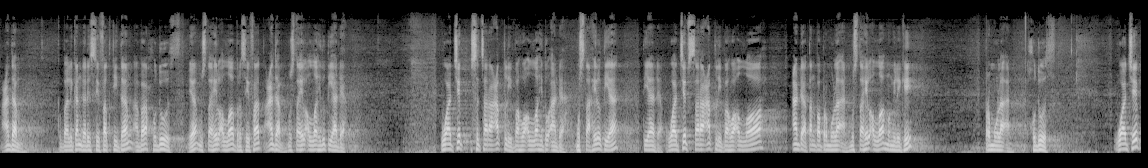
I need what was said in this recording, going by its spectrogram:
adam. Kebalikan dari sifat qidam apa? Hudus. Ya, mustahil Allah bersifat adam. Mustahil Allah itu tiada. Wajib secara akli bahwa Allah itu ada. Mustahil tia, tiada. Wajib secara akli bahwa Allah ada tanpa permulaan. Mustahil Allah memiliki permulaan, hudus. Wajib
